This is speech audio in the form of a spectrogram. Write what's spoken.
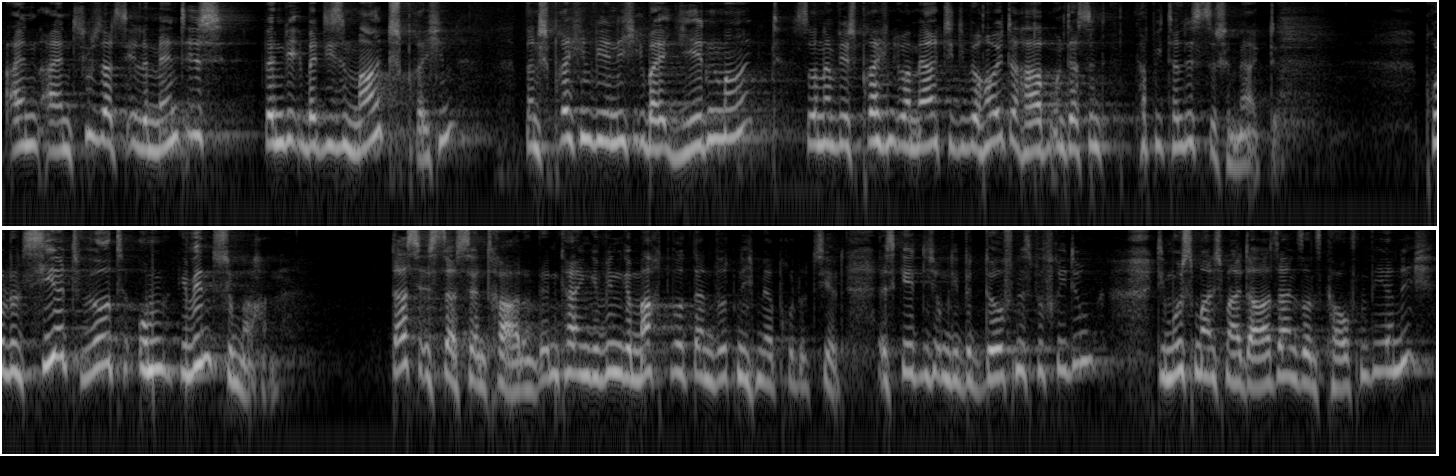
ein, ein Zusatzelement ist, wenn wir über diesen Markt sprechen, dann sprechen wir nicht über jeden Markt, sondern wir sprechen über Märkte, die wir heute haben, und das sind kapitalistische Märkte. Produziert wird, um Gewinn zu machen. Das ist das Zentrale. Und wenn kein Gewinn gemacht wird, dann wird nicht mehr produziert. Es geht nicht um die Bedürfnisbefriedigung. Die muss manchmal da sein, sonst kaufen wir ja nicht.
